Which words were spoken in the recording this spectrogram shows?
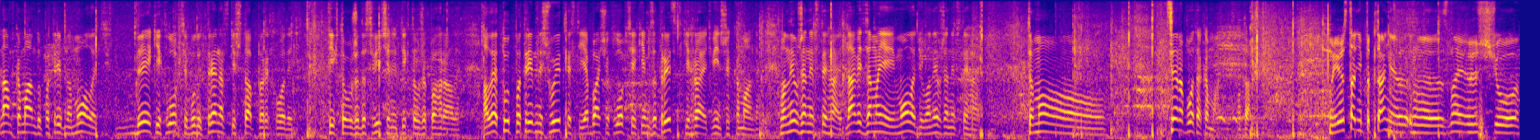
Нам в команду потрібна молодь. Деякі хлопці будуть тренерський штаб переходити. Ті, хто вже досвідчений, ті, хто вже пограли. Але тут потрібні швидкості. Я бачу хлопці, яким за 30, які грають в інших командах, вони вже не встигають. Навіть за моєю молоддю вони вже не встигають. Тому це робота команди. Отак. Ну і останнє питання. Е, Знаю, що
